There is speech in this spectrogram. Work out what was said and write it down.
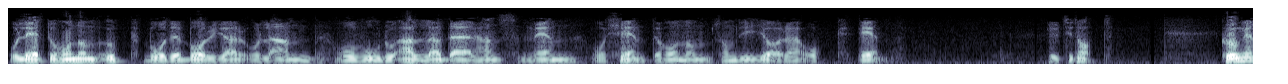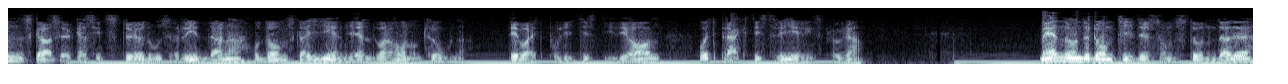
och lät honom upp både borgar och land och vordo alla där hans män och tjänte honom som de göra och en. Slutcitat. Kungen ska söka sitt stöd hos riddarna och de ska i gengäld vara honom trogna. Det var ett politiskt ideal och ett praktiskt regeringsprogram. Men under de tider som stundade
